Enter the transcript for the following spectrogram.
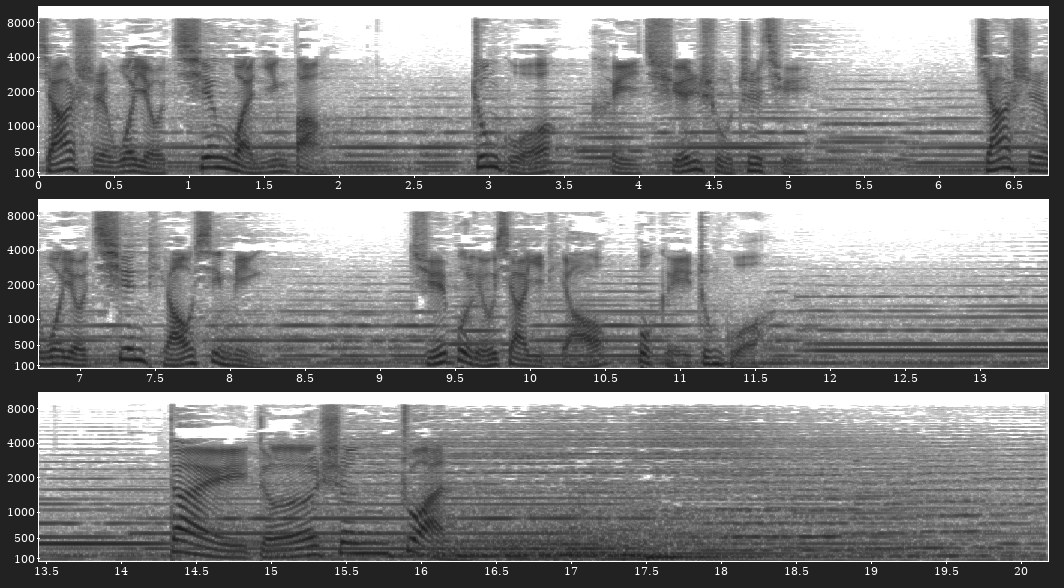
假使我有千万英镑，中国可以全数支取；假使我有千条性命，绝不留下一条不给中国。戴德生传。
